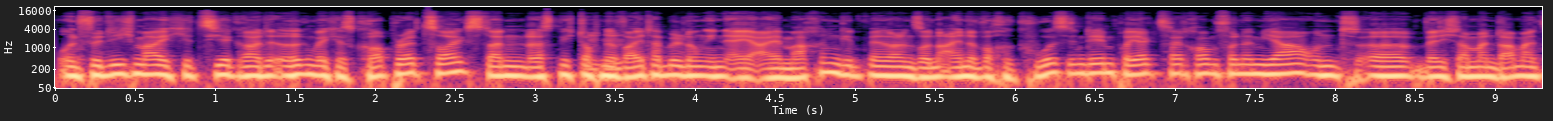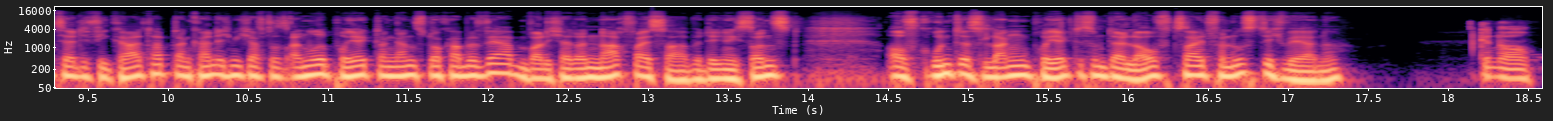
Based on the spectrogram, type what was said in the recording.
und für dich mache ich jetzt hier gerade irgendwelches Corporate-Zeugs, dann lass mich doch eine mhm. Weiterbildung in AI machen, gib mir dann so eine, eine Woche Kurs in dem Projektzeitraum von einem Jahr und äh, wenn ich dann mein, da mein Zertifikat habe, dann kann ich mich auf das andere Projekt dann ganz locker bewerben, weil ich ja dann einen Nachweis habe, den ich sonst aufgrund des langen Projektes und der Laufzeit verlustig wäre. Ne? Genau,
